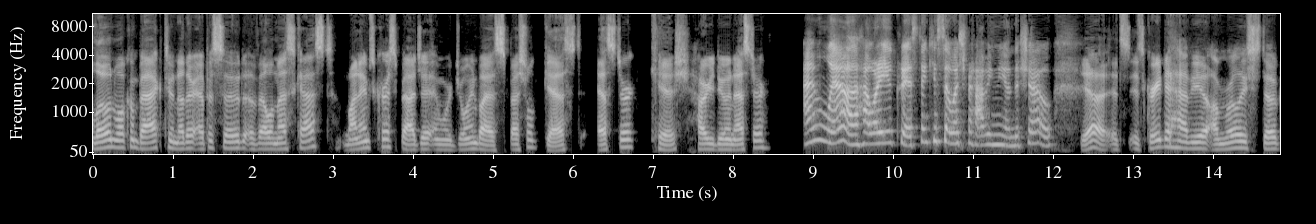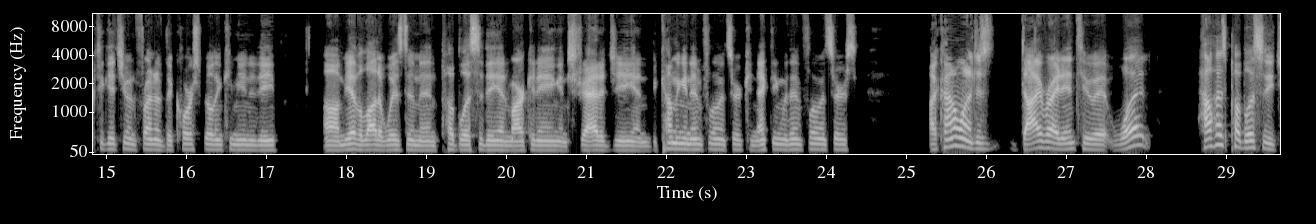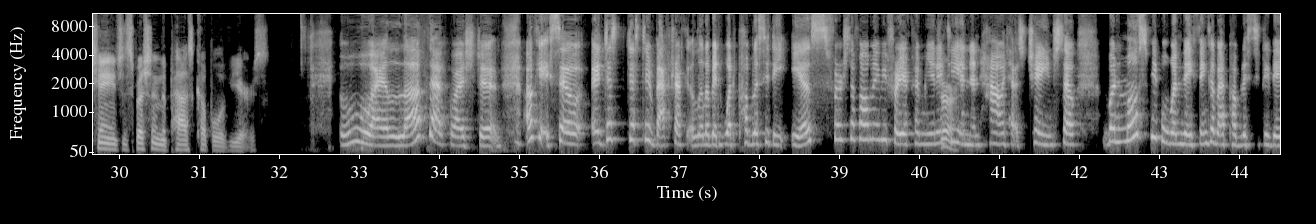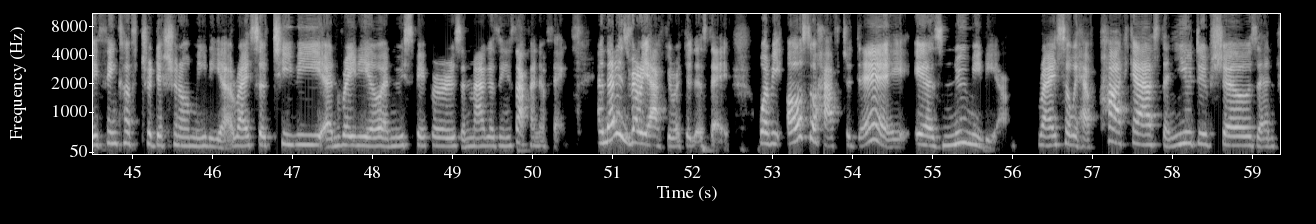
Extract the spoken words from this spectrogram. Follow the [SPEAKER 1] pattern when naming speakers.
[SPEAKER 1] Hello and welcome back to another episode of LMS Cast. My name's Chris Badgett, and we're joined by a special guest, Esther Kiss. How are you doing, Esther?
[SPEAKER 2] I'm well. How are you, Chris? Thank you so much for having me on the show.
[SPEAKER 1] Yeah, it's it's great to have you. I'm really stoked to get you in front of the course building community. Um, you have a lot of wisdom in publicity and marketing and strategy and becoming an influencer, connecting with influencers. I kind of want to just dive right into it. What how has publicity changed, especially in the past couple of years?
[SPEAKER 2] Oh, I love that question. Okay, so uh, just just to backtrack a little bit, what publicity is, first of all, maybe for your community, sure. and then how it has changed. So, when most people, when they think about publicity, they think of traditional media, right? So, TV and radio and newspapers and magazines, that kind of thing. And that is very accurate to this day. What we also have today is new media, right? So we have podcasts and YouTube shows and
